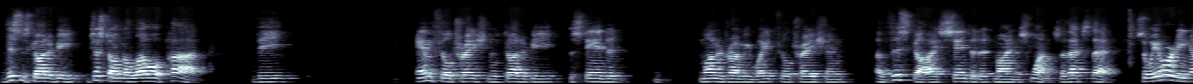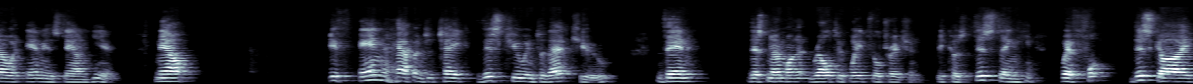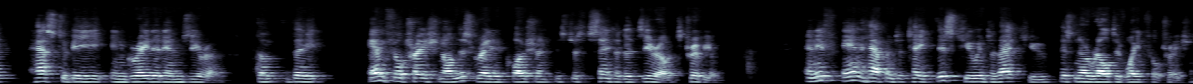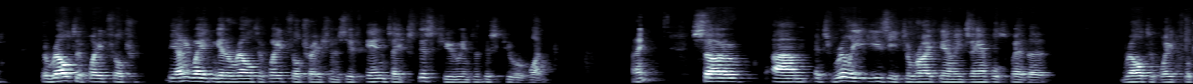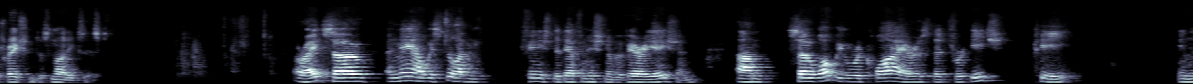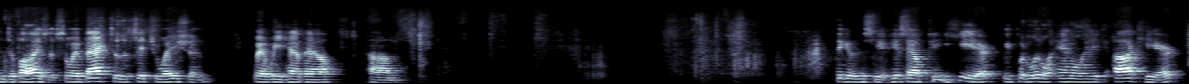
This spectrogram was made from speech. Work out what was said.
this has got to be just on the lower part, the M filtration has got to be the standard monodromy weight filtration of this guy centered at minus one. So that's that. So we already know what M is down here. Now, if N happened to take this Q into that Q, then there's no relative weight filtration because this thing, where this guy has to be in graded M0. The, the M filtration on this graded quotient is just centered at zero, it's trivial. And if N happened to take this Q into that Q, there's no relative weight filtration. The relative weight filter, the only way you can get a relative weight filtration is if N takes this Q into this Q of one, right? So um, it's really easy to write down examples where the relative weight filtration does not exist. All right, so and now we still haven't finished the definition of a variation. Um, so what we require is that for each P in the divisor, so we're back to the situation where we have our um, think of this here. Here's our P here. We put a little analytic arc here.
